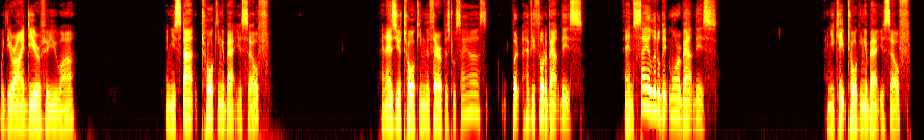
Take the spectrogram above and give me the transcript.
with your idea of who you are, and you start talking about yourself. And as you're talking, the therapist will say, Oh, but have you thought about this? And say a little bit more about this. And you keep talking about yourself,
